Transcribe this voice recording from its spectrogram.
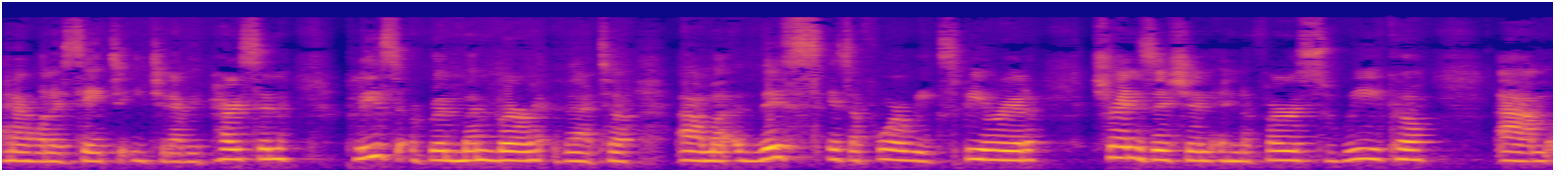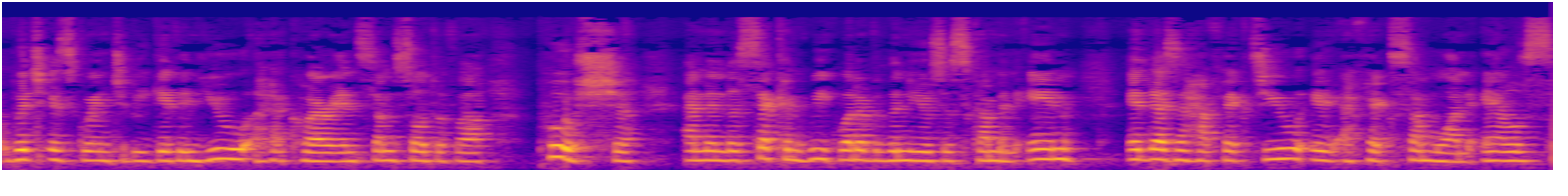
And I want to say to each and every person, please remember that uh, um, this is a four weeks period transition in the first week, um, which is going to be giving you, Aquarian, some sort of a push. And in the second week, whatever the news is coming in, it doesn't affect you. It affects someone else.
